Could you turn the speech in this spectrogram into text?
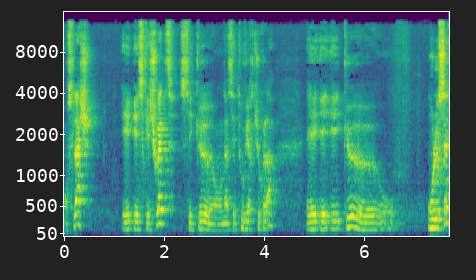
on se lâche. Et, et ce qui est chouette, c'est que on a cette ouverture-là, et, et- et que euh, on, on le sait,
